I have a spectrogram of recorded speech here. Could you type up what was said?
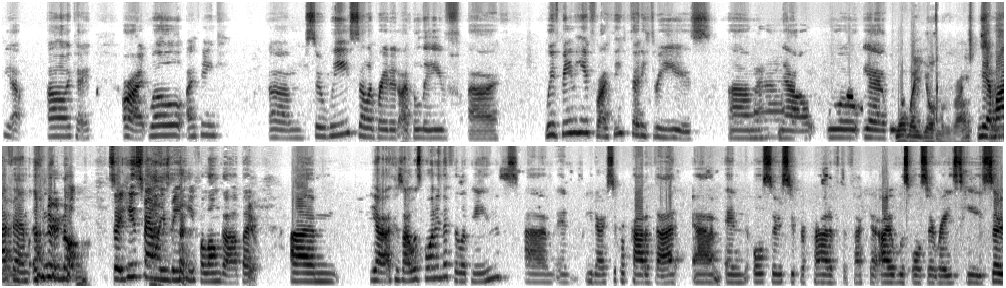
Yeah. Oh, okay. All right. Well, I think um, so. We celebrated, I believe, uh, we've been here for I think 33 years. Um, wow. Now we will, yeah. We, what wait, your family, right? Yeah, so, my yeah. family. no, not so. His family's been here for longer, but yeah. Um, yeah, because I was born in the Philippines, um, and you know, super proud of that, um, and also super proud of the fact that I was also raised here. So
